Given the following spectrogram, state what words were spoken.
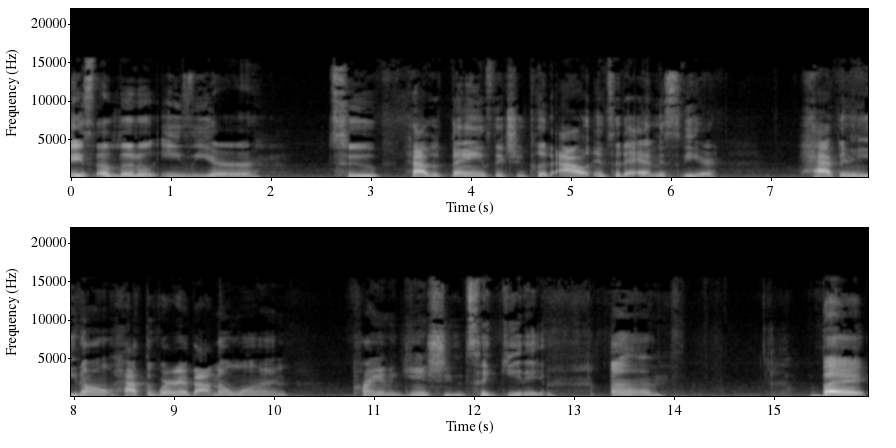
it's a little easier to have the things that you put out into the atmosphere happen and you don't have to worry about no one praying against you to get it. Um but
